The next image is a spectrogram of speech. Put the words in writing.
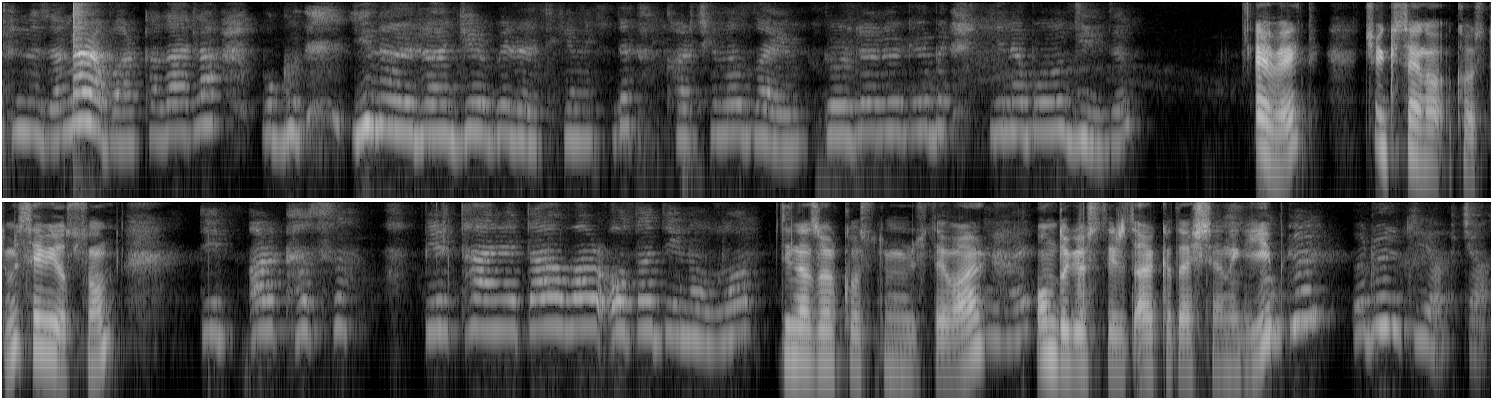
Hepinize merhaba arkadaşlar. Bugün yine eğlenceli bir etkinlikte karşınızdayım. Gördüğünüz gibi yine bunu giydim. Evet. Çünkü sen o kostümü seviyorsun. Din arkası bir tane daha var o da dinozor. Dinozor kostümümüz de var. Evet. Onu da gösteririz arkadaşlarına giyip. Bugün örüntü yapacağız.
